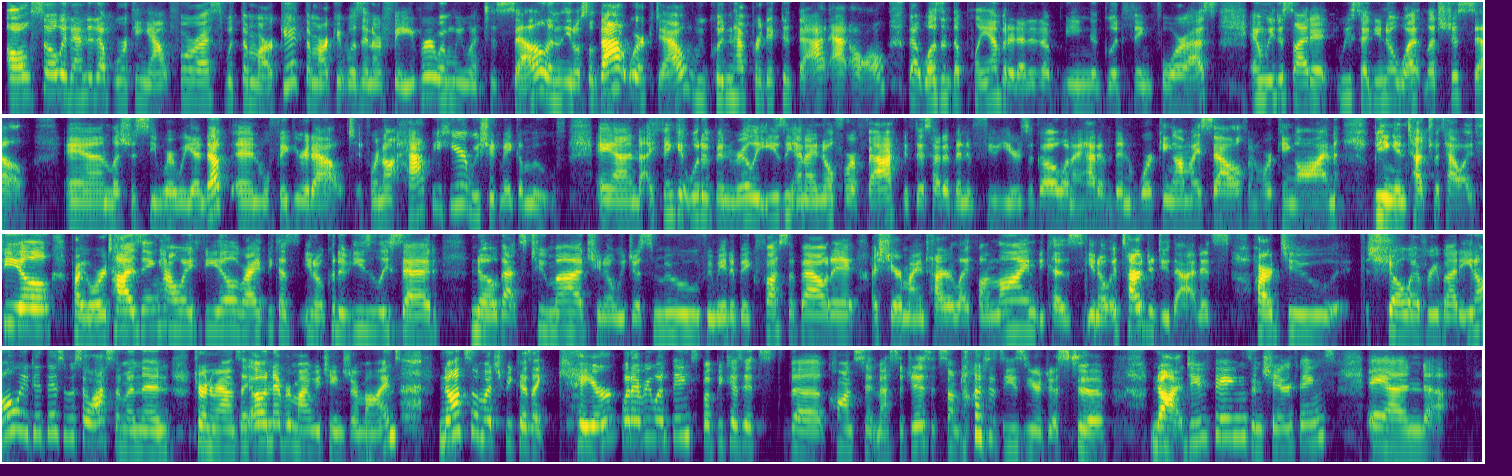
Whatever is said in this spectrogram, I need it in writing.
also it ended up working out for us with the market. The market was in our favor when we went to sell and you know so that worked out. We couldn't have predicted that at all. That wasn't the plan but it ended up being a good thing for us. And we decided we said you know what? Let's just sell and let's just see where we end up and we'll figure it out. If we're not happy here, we should make a move. And I think it would have been really easy. And I know for a fact, if this had been a few years ago when I hadn't been working on myself and working on being in touch with how I feel, prioritizing how I feel, right? Because, you know, could have easily said, no, that's too much. You know, we just moved, we made a big fuss about it. I share my entire life online because, you know, it's hard to do that. And it's hard to show everybody, you know, oh, I did this, it was so awesome. And then turn around and say, oh, never mind, we changed our minds. Not so much because I care what everyone thinks, but because it's the constant messages. It's sometimes it's easier just to not do things and share things. And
